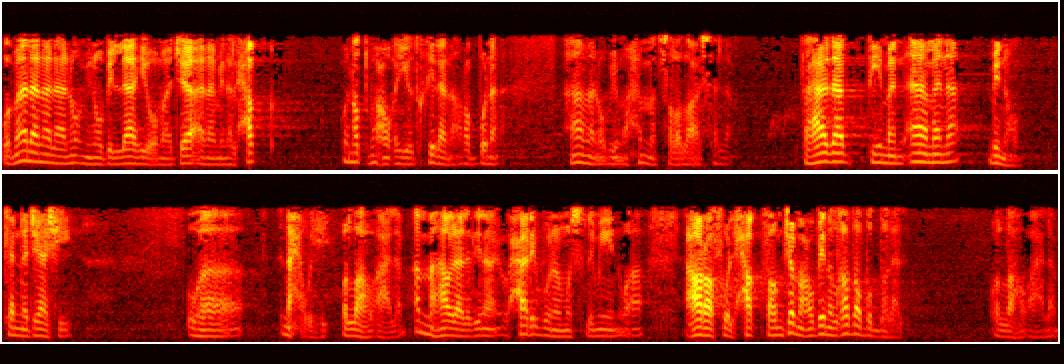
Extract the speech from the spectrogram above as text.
وما لنا لا نؤمن بالله وما جاءنا من الحق ونطمع أن يدخلنا. ربنا آمنوا بمحمد صلى الله عليه وسلم. فهذا في من آمن منهم كالنجاشي ونحوه والله أعلم. أما هؤلاء الذين يحاربون المسلمين وعرفوا الحق فهم جمعوا بين الغضب والضلال والله أعلم.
